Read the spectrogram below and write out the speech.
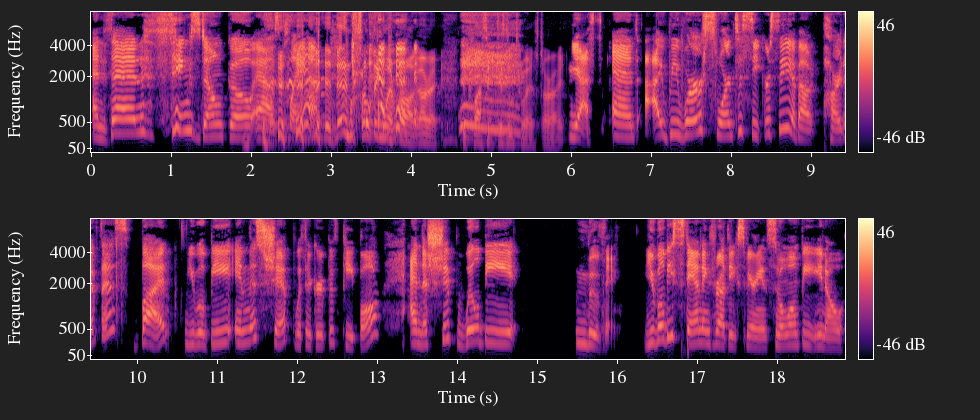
And then things don't go as planned. then something went wrong. All right. The classic Disney twist. All right. Yes. And I, we were sworn to secrecy about part of this, but you will be in this ship with a group of people, and the ship will be moving. You will be standing throughout the experience, so it won't be, you know,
